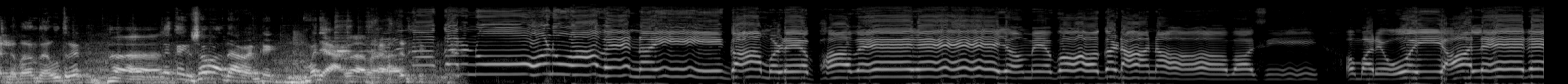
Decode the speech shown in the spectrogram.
એટલે બધા ઉતરે. એટલે કંઈક સ્વાદ આવે ને કંઈક મજા. આવે. ઘરનું ઓણું આવે નહીં ગામડે ફાવે અમે વગડાના વાસી. અમારે ઓઈ આલે રે.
